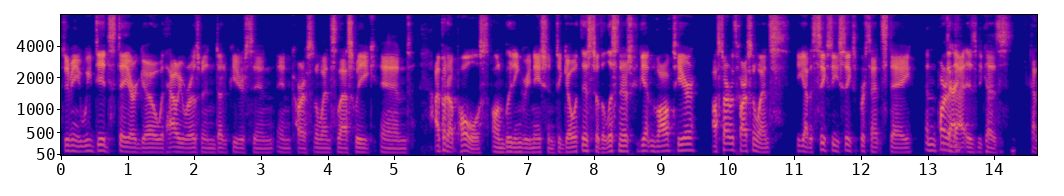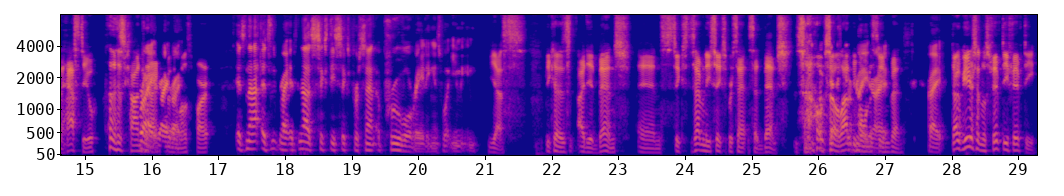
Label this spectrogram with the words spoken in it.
Jimmy, we did stay or go with Howie Roseman, Doug Pederson, and Carson Wentz last week and I put up polls on Bleeding Green Nation to go with this so the listeners could get involved here. I'll start with Carson Wentz. He got a 66% stay, and part okay. of that is because kind of has to this contract right, right, for right. the most part. It's not. It's right. It's not sixty six percent approval rating, is what you mean. Yes, because I did bench, and 76 percent said bench. So, okay. so a lot of people right, want to see bench. Right. Doug Pederson was 50-50.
